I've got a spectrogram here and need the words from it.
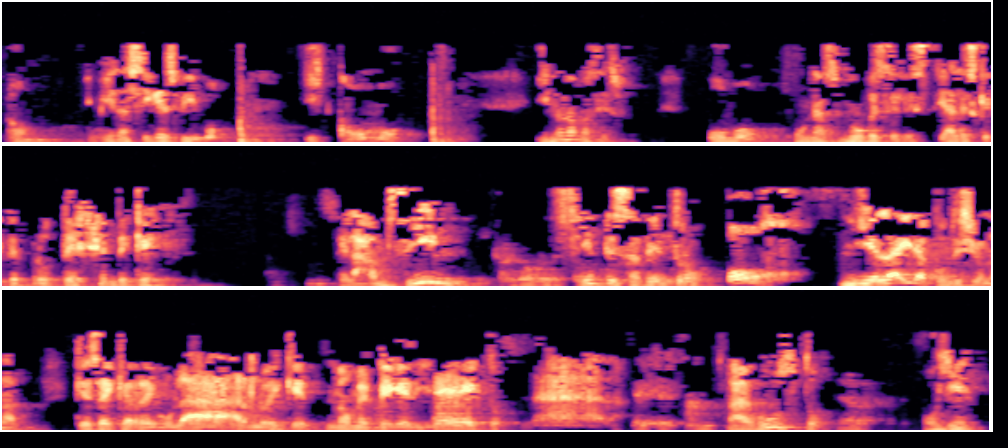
¿No? Y mira, sigues vivo. ¿Y cómo? Y no nada más eso. Hubo unas nubes celestiales que te protegen de qué? Del hamsil. Sientes adentro, ¡oh! Ni el aire acondicionado. Que eso hay que regularlo y que no me pegue directo. Nada. A gusto. Oye,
